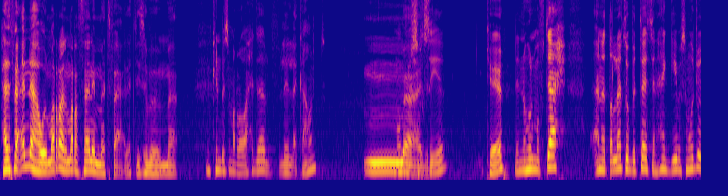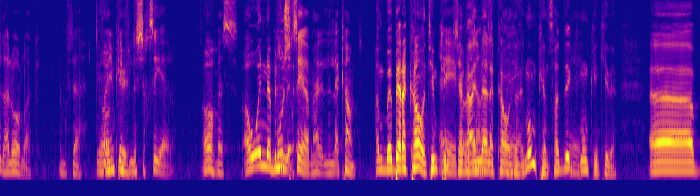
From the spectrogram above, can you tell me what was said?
هذا فعلناها اول مره المرة الثانية ما تفاعلت لسبب ما. يمكن بس مرة واحدة لل account مو ما. بالشخصيه كيف؟ لأنه هو المفتاح أنا طلعته بال Titan حقي بس موجود على ال Warlock المفتاح فيمكن okay. في للشخصية آه بس أو إنه مو بال الشخصيه مع للاكونت بير اكونت يمكن إيه، فعلنا account. ال account إيه. ممكن صدق إيه. ممكن كذا آه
